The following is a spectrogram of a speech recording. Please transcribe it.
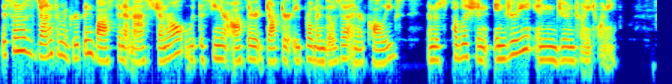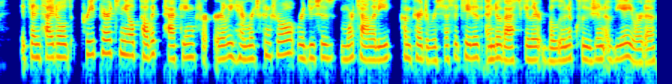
This one was done from a group in Boston at Mass General with the senior author Dr. April Mendoza and her colleagues, and was published in Injury in June 2020. It's entitled Preperitoneal Pelvic Packing for Early Hemorrhage Control Reduces Mortality Compared to Resuscitative Endovascular Balloon Occlusion of the Aorta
